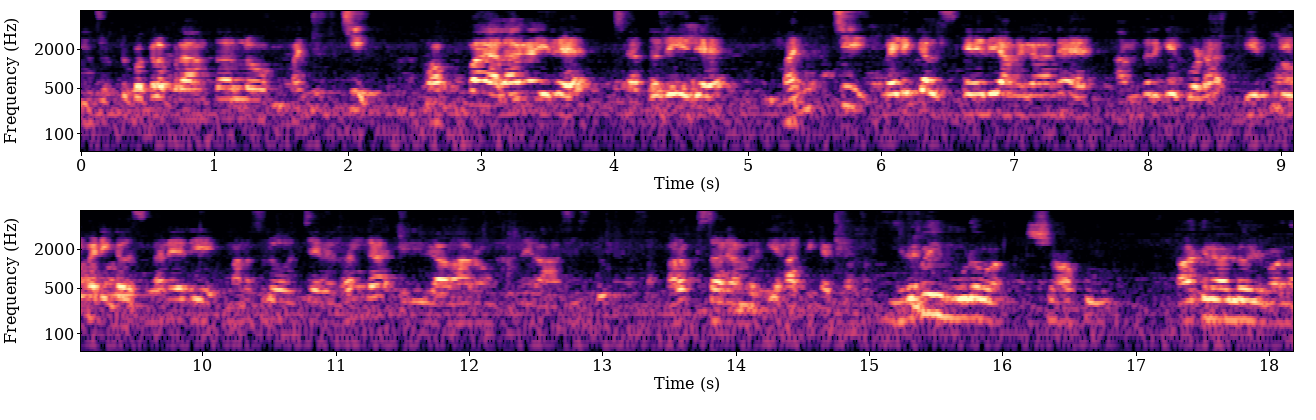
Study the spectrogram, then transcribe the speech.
ఈ చుట్టుపక్కల ప్రాంతాల్లో మంచి గొప్ప ఎలాగా ఇదే పెద్దది ఇదే. మంచి మెడికల్స్ ఏది అనగానే అందరికీ కూడా కీర్తి మెడికల్స్ అనేది మనసులో వచ్చే విధంగా ఇది వ్యవహారం నేను ఆశిస్తూ మరొకసారి అందరికీ హార్దిక ఇరవై మూడవ షాపు కాకినాడలో ఇవాళ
